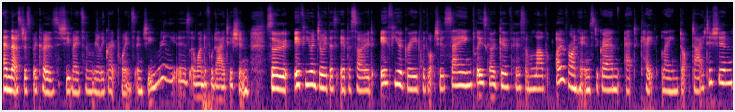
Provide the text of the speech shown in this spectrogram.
And that's just because she made some really great points, and she really is a wonderful dietitian. So, if you enjoyed this episode, if you agreed with what she was saying, please go give her some love over on her Instagram at katelane.dietitian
